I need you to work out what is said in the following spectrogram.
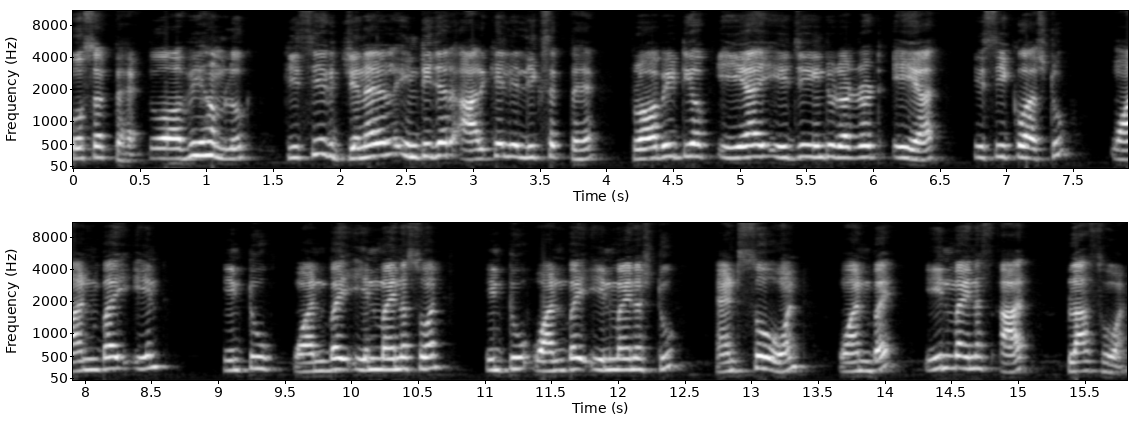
हो सकता है। तो अभी हम लोग किसी एक जनरल इंटीजर आर के लिए लिख सकते हैं। Probability of A I A J into dot dot A R is equals to one by N into one by N minus one into one by N minus two and so on one by N minus R plus one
